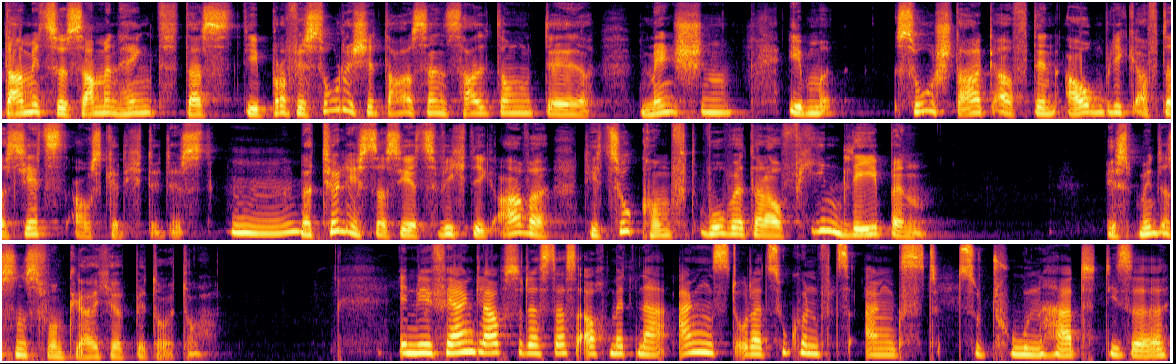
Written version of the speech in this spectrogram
damit zusammenhängt, dass die professorische Daseinshaltung der Menschen eben so stark auf den Augenblick, auf das Jetzt ausgerichtet ist. Mhm. Natürlich ist das jetzt wichtig, aber die Zukunft, wo wir darauf hinleben, ist mindestens von gleicher Bedeutung. Inwiefern glaubst du, dass das auch mit einer Angst oder Zukunftsangst zu tun hat, diese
